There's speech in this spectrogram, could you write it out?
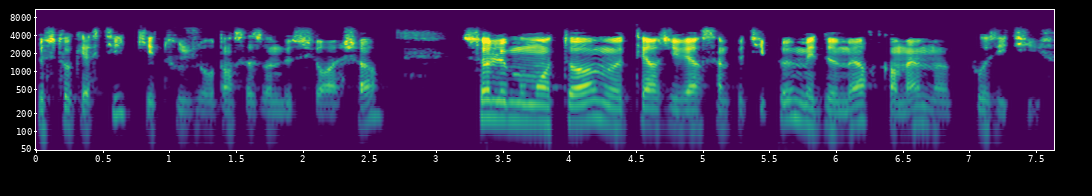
le stochastique qui est toujours dans sa zone de surachat, seul le momentum tergiverse un petit peu mais demeure quand même positif.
